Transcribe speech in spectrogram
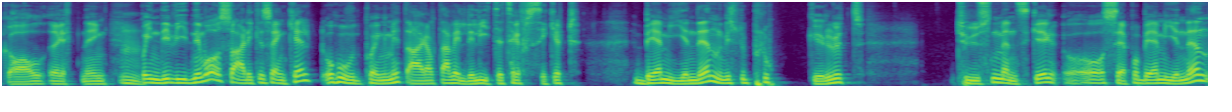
gal retning. På individnivå så er det ikke så enkelt, og hovedpoenget mitt er at det er veldig lite treffsikkert. BMI-en din, hvis du plukker ut 1000 mennesker og ser på BMI-en din,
